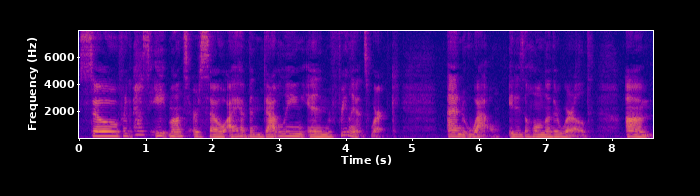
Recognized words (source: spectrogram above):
So, for the past eight months or so, I have been dabbling in freelance work. And wow, it is a whole nother world. Um,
